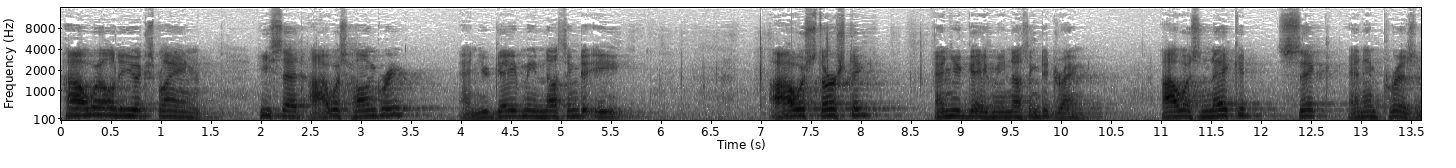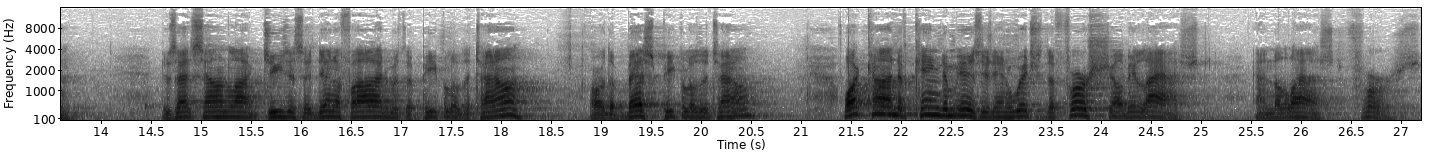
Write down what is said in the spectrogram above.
How well do you explain? He said, I was hungry and you gave me nothing to eat. I was thirsty and you gave me nothing to drink. I was naked, sick, and in prison. Does that sound like Jesus identified with the people of the town or the best people of the town? What kind of kingdom is it in which the first shall be last and the last first?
